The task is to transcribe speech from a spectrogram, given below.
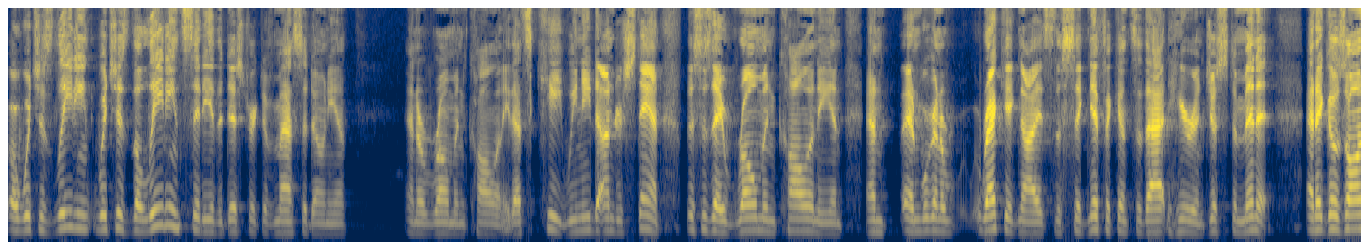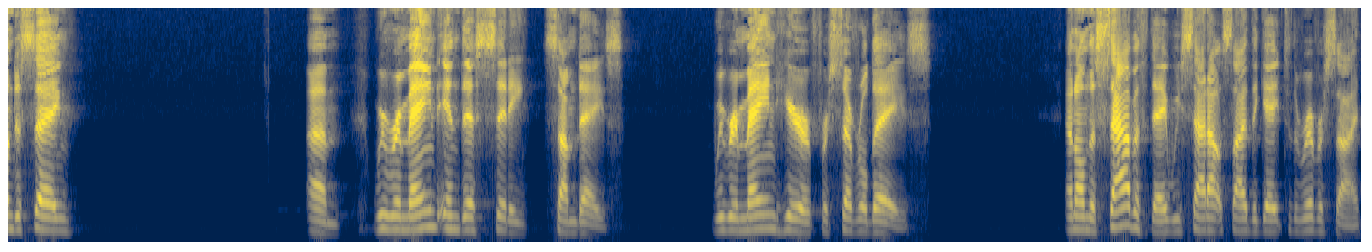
or which is leading, which is the leading city of the district of Macedonia, and a Roman colony. That's key. We need to understand this is a Roman colony, and and and we're going to recognize the significance of that here in just a minute. And it goes on to say um, we remained in this city some days. We remained here for several days. And on the Sabbath day, we sat outside the gate to the riverside,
